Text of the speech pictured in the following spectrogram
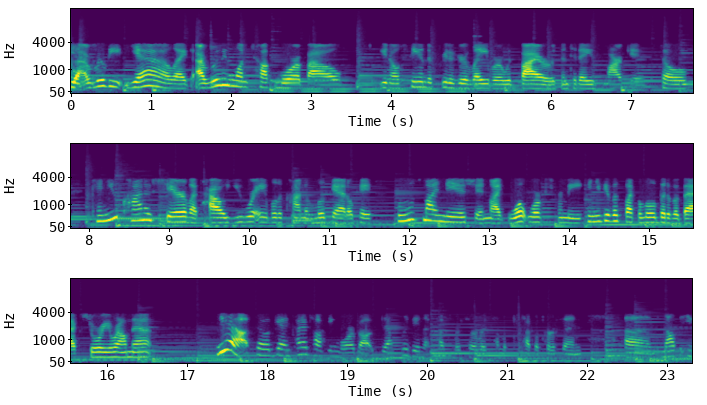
yeah. I really, yeah, like I really want to talk more about, you know, seeing the fruit of your labor with buyers in today's market. So, can you kind of share like how you were able to kind of look at, okay, who's my niche and like what works for me? Can you give us like a little bit of a backstory around that? Yeah. So again, kind of talking more about definitely being that customer service type of person. Um, not that you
